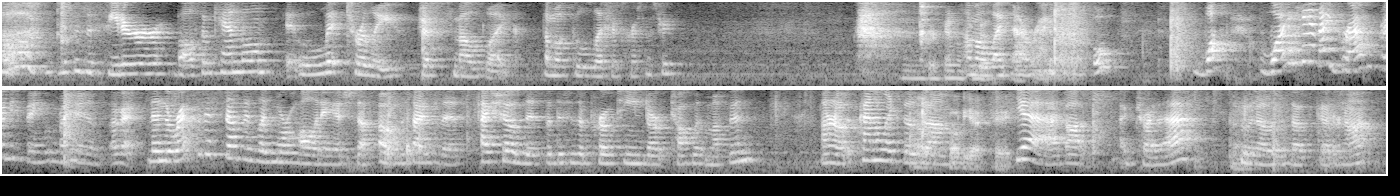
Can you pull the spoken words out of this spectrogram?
this is the cedar balsam candle. It literally just smells like the most delicious Christmas tree. I'm gonna light that right. Oh, why, why can't I grasp anything with my hands? Okay, then the rest of this stuff is like more holiday-ish stuff. Oh, besides this, I showed this, but this is a protein dark chocolate muffin. I don't know, it's kind of like those, um, Kodiak cake. yeah, I thought I'd try that. Who knows if that's good or not.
